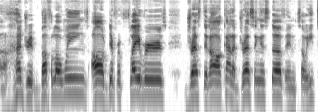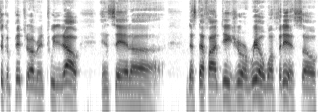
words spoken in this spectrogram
a hundred buffalo wings, all different flavors, dressed in all kind of dressing and stuff. And so he took a picture of it and tweeted out and said, uh that Stefon Diggs, you're a real one for this. So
